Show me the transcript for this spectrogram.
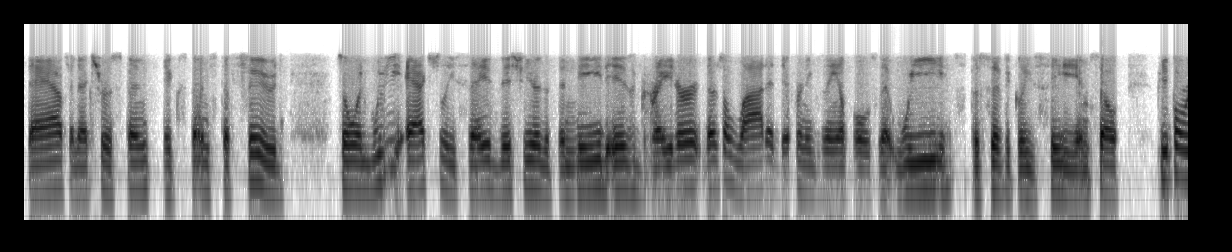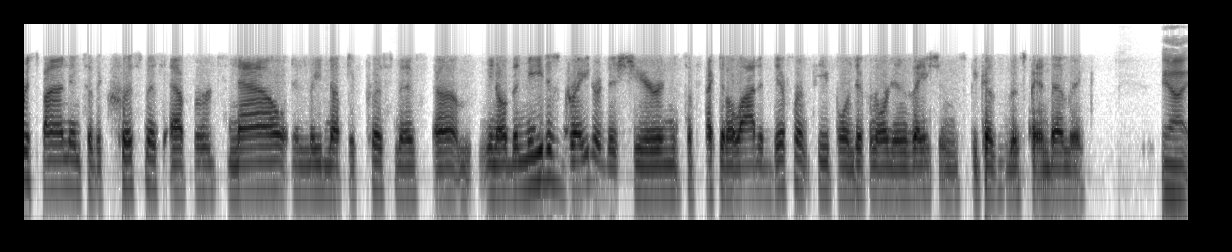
staff and extra expense expense to food. So when we actually say this year that the need is greater, there's a lot of different examples that we specifically see. And so people responding to the Christmas efforts now and leading up to Christmas, um, you know, the need is greater this year and it's affected a lot of different people and different organizations because of this pandemic. Yeah,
